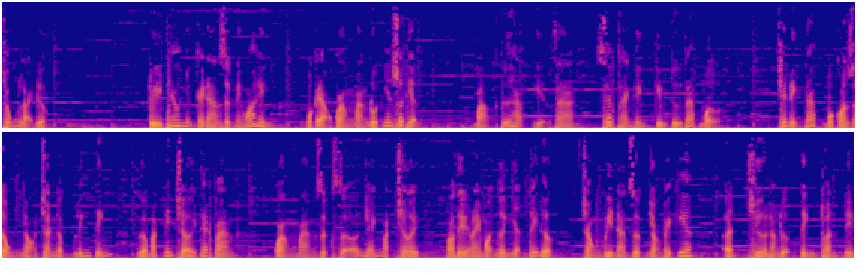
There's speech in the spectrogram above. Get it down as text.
chống lại được. Tùy theo những cây đàn dược này hóa hình, một cái đạo quang mang đột nhiên xuất hiện. Bảng tứ hạng hiện ra, xếp thành hình kim tự tháp mở trên đỉnh tháp một con rồng nhỏ tràn ngập linh tính, ngửa mặt lên trời thét vang, quang mang rực rỡ như ánh mặt trời. Vào thời điểm này mọi người nhận thấy được trong viên đan dược nhỏ bé kia ẩn chứa năng lượng tinh thuần đến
